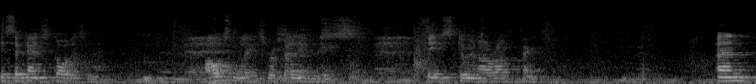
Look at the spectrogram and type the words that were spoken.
is against God, isn't it? Amen. Ultimately, it's rebellion, it's, it's doing our own thing. And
